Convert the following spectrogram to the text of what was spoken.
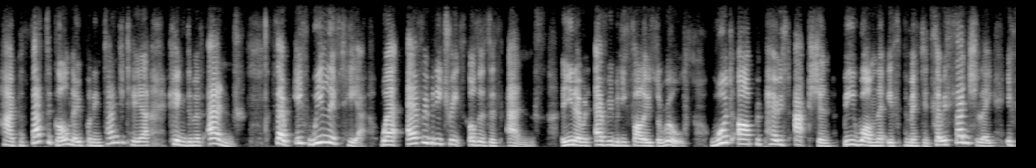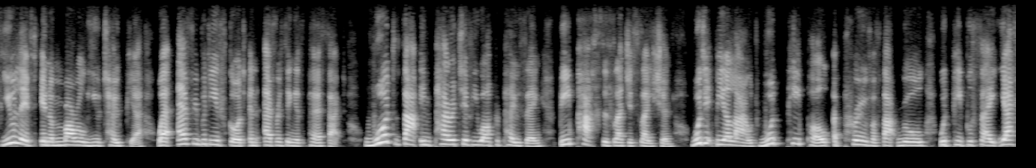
hypothetical, no pun intended here, kingdom of ends. So if we lived here where everybody treats others as ends, you know, and everybody follows the rules, would our proposed action be one that is permitted? So essentially, if you lived in a moral utopia where everybody is good and everything is perfect, would that imperative you are proposing be passed as legislation? Would it be allowed? Would people approve of that rule? Would people say, yes,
